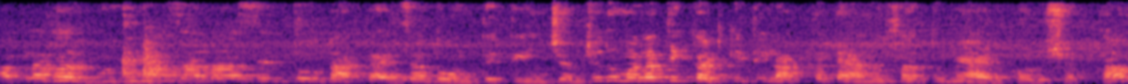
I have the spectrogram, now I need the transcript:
आपला घरगुती मसाला असेल तो टाकायचा दोन ते तीन चमचे. तुम्हाला तिखट किती लागतं त्यानुसार तुम्ही ॲड करू शकता.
